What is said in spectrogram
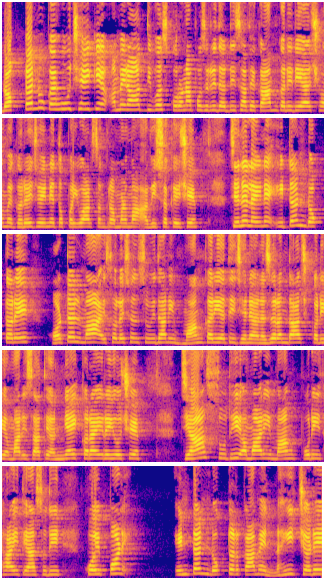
ડોક્ટરનું કહેવું છે કે અમે રાત દિવસ કોરોના પોઝિટિવ દર્દી સાથે કામ કરી રહ્યા છીએ, અમે ઘરે જઈને તો પરિવાર સંક્રમણમાં આવી શકે છે. જેને લઈને ઇટન ડોક્ટરે હોટલમાં આઇસોલેશન સુવિધાની માંગ કરી હતી, જેને નજરઅંદાજ કરી અમારી સાથે અન્યાય કરાઈ રહ્યો છે. જ્યાં સુધી અમારી માંગ પૂરી થાય, ત્યાં સુધી કોઈ પણ ઇન્ટર્ન ડોક્ટર કામે નહીં ચઢે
